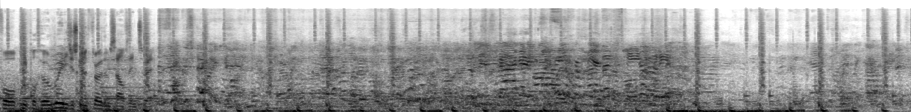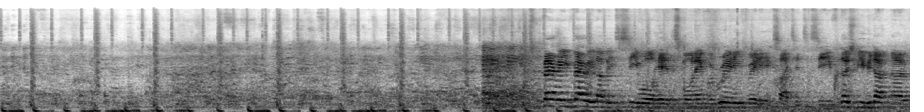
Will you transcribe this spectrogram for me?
for people who are really just going to throw themselves into it. very, very lovely see you all here this morning. We're really, really excited to see you. For those of you who don't know,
